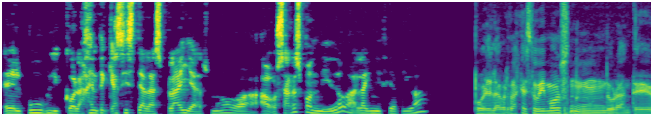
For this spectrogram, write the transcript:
el público, la gente que asiste a las playas, ¿no? ¿Os ha respondido a la iniciativa? Pues la verdad es que estuvimos mm, durante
